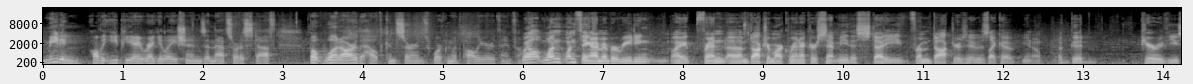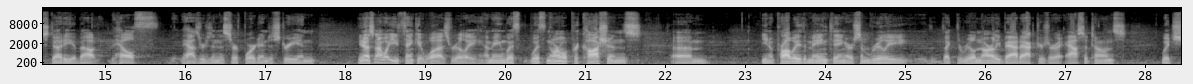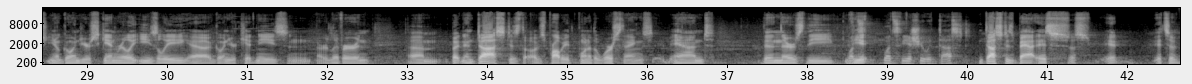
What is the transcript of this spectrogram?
meeting all the epa regulations and that sort of stuff but what are the health concerns working with polyurethane foam? Well, one, one thing I remember reading, my friend um, Dr. Mark Renneker sent me this study from doctors. It was like a you know a good peer review study about health hazards in the surfboard industry, and you know it's not what you think it was really. I mean, with with normal precautions. Um, you know, probably the main thing are some really, like the real gnarly bad actors are acetones, which you know go into your skin really easily, uh, go into your kidneys and or liver, and um, but in dust is, the, is probably one of the worst things. And then there's the what's the, what's the issue with dust? Dust is bad. It's just it it's a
